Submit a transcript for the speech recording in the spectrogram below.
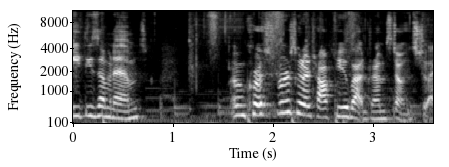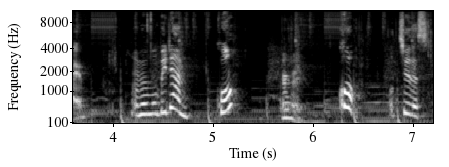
eat these M&Ms, and Christopher's gonna talk to you about gemstones today, and then we'll be done. Cool? Perfect. Cool. Let's do this.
